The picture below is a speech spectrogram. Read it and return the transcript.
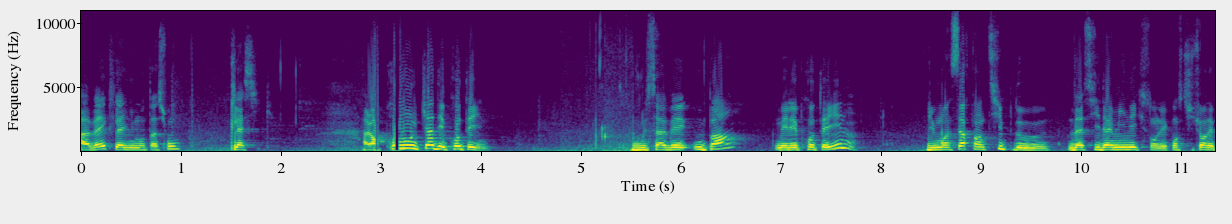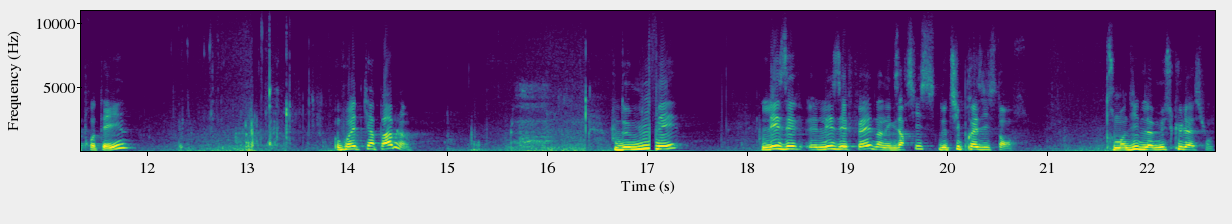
avec l'alimentation classique? Alors prenons le cas des protéines. Vous le savez ou pas, mais les protéines, du moins certains types d'acides aminés qui sont les constituants des protéines, vont être capables de mimer les, effets d'un exercice de type résistance, autrement dit de la musculation,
